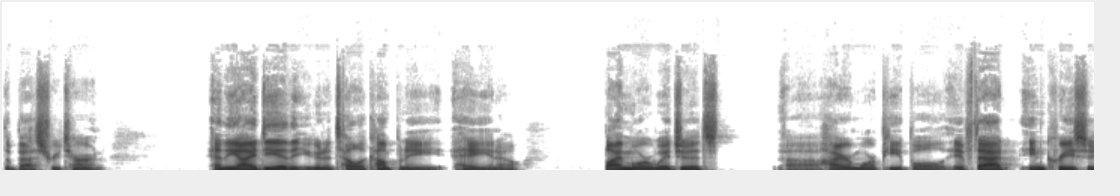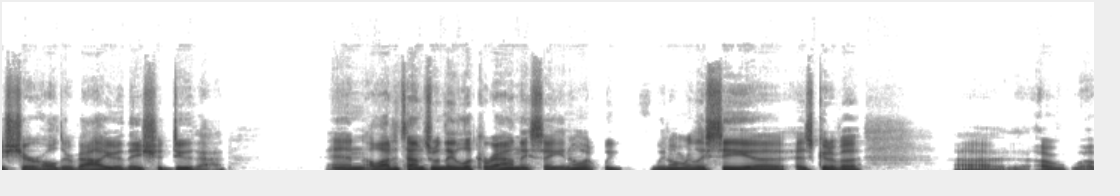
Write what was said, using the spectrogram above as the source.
the best return. And the idea that you're going to tell a company, hey, you know, buy more widgets, uh, hire more people, if that increases shareholder value, they should do that. And a lot of times when they look around, they say, you know what, we, we don't really see uh, as good of a, uh, a, a,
